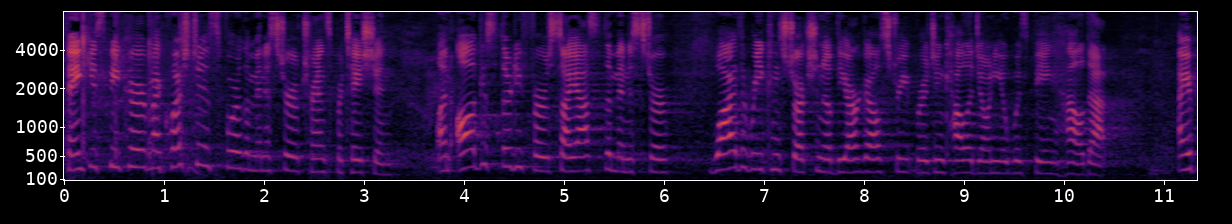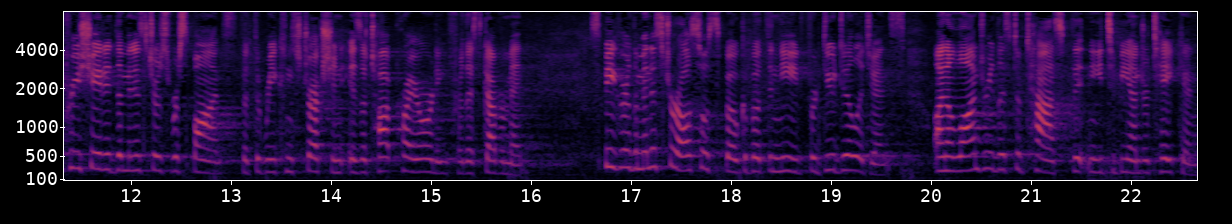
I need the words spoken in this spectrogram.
Thank you, Speaker. My question is for the Minister of Transportation. On August 31st, I asked the minister why the reconstruction of the Argyle Street Bridge in Caledonia was being held up. I appreciated the minister's response that the reconstruction is a top priority for this government. Speaker, the minister also spoke about the need for due diligence on a laundry list of tasks that need to be undertaken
